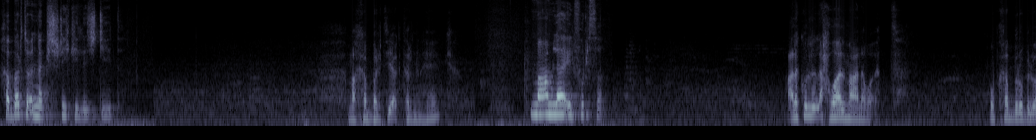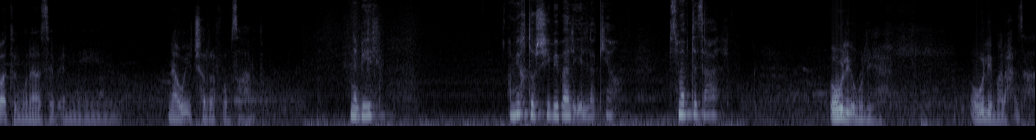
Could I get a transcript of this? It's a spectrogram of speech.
خبرته إنك شريكي الجديد. ما خبرتيه أكثر من هيك؟ ما عم لاقي الفرصة. على كل الأحوال معنا وقت. وبخبره بالوقت المناسب إني ناوي أتشرف بمساهرته نبيل عم يخطر شي ببالي أقول لك اياه بس ما بتزعل. قولي قولي. قولي ما رح أزعل.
